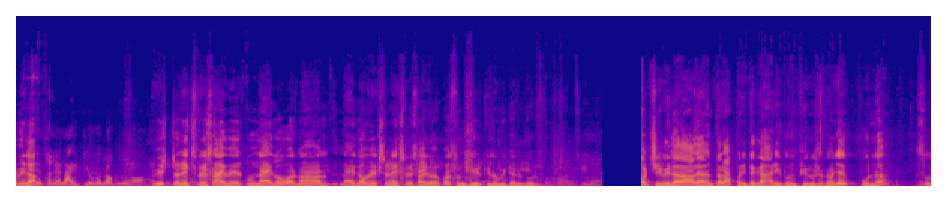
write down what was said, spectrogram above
विला. सगळ्या लाईटी वगैरे वेस्टर्न एक्सप्रेस हायवेतून नायगाववरनं नायगाव वेस्टर्न एक्सप्रेस हायवेपासून दीड किलोमीटर दूर. ऑर्चिड विला आल्यानंतर आपण इथे गाडीतून फिरू शकतो. म्हणजे पूर्ण सो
